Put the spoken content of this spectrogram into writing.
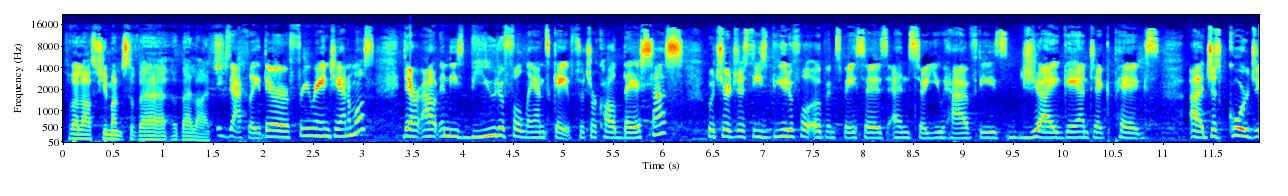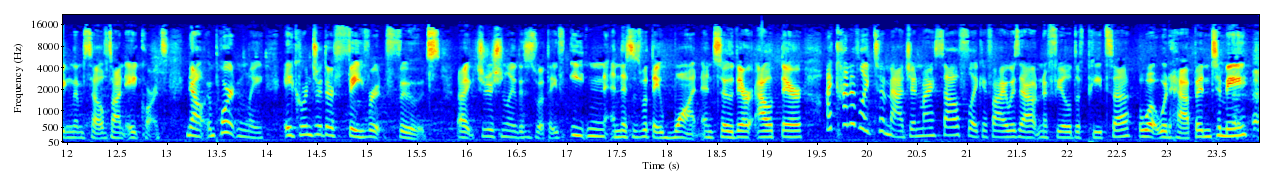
for the last few months of their of their lives. Exactly. They're free range animals. They're out in these beautiful landscapes, which are called dehesas, which are just these beautiful open spaces. And so you have these gigantic pigs uh, just gorging themselves on acorns. Now, importantly, acorns are their favorite foods. Like traditionally, this is what they've eaten, and this is what they want. And so they're out there. I kind of like to imagine myself like if I was out in a field of pizza, what would happen to me.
